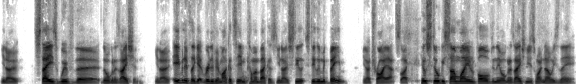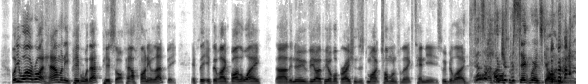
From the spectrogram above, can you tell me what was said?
you know, stays with the the organization, you know, even if they get rid of him, I could see him coming back as you know, Steely, Steely McBeam. You know, tryouts. Like he'll still be some way involved in the organization. You just won't know he's there. But you are right. How many people would that piss off? How funny would that be? If they if they're like, by the way, uh, the new VIP of operations is Mike Tomlin for the next 10 years. We'd be like, That's "Oh, a hundred awesome." percent where it's going, man.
